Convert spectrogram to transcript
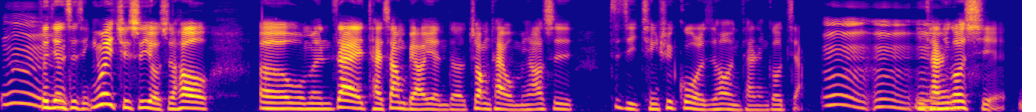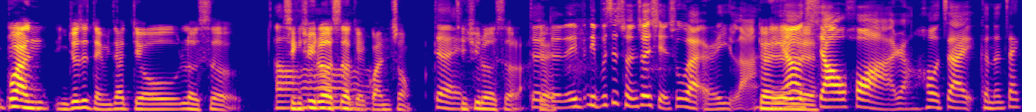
嗯，这件事情，因为其实有时候，呃，我们在台上表演的状态，我们要是自己情绪过了之后，你才能够讲，嗯嗯，你才能够写，不然你就是等于在丢垃圾、嗯情绪垃圾给哦观众，对。情绪垃圾啦，对对对，你你不是纯粹写出来而已啦，对对你要消化，然后再可能再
